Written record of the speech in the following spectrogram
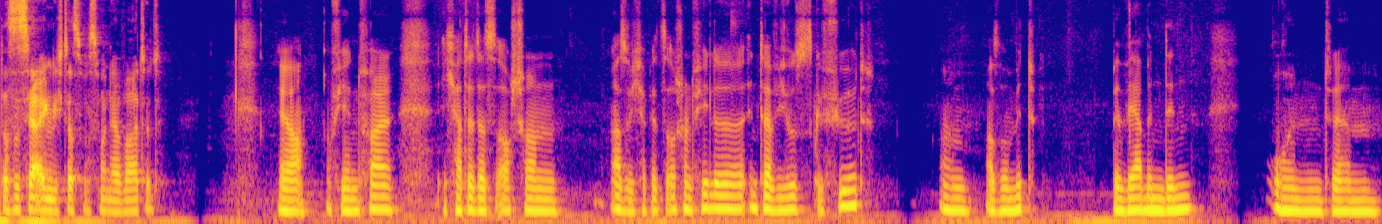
Das ist ja eigentlich das, was man erwartet. Ja, auf jeden Fall. Ich hatte das auch schon, also ich habe jetzt auch schon viele Interviews geführt, ähm, also mit Bewerbenden. Und ähm,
